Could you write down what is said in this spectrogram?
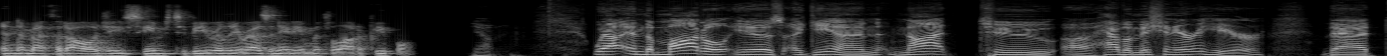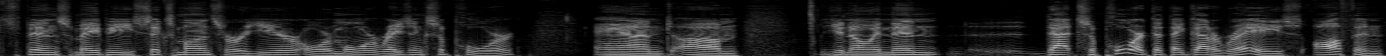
and the methodology seems to be really resonating with a lot of people. Yeah. Well, and the model is again not to uh, have a missionary here that spends maybe six months or a year or more raising support, and um, you know, and then that support that they've got to raise often,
